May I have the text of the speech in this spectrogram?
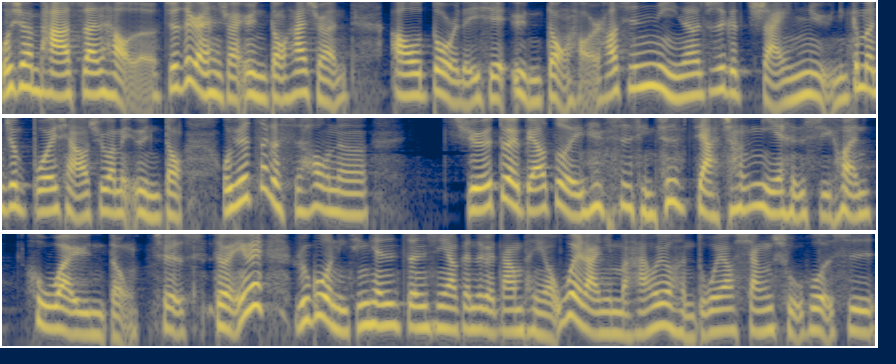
我喜欢爬山，好了，就这个人很喜欢运动，他喜欢 outdoor 的一些运动，好了，然后其实你呢就是个宅女，你根本就不会想要去外面运动。我觉得这个时候呢，绝对不要做的一件事情就是假装你也很喜欢户外运动。确实，对，因为如果你今天是真心要跟这个当朋友，未来你们还会有很多要相处，或者是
